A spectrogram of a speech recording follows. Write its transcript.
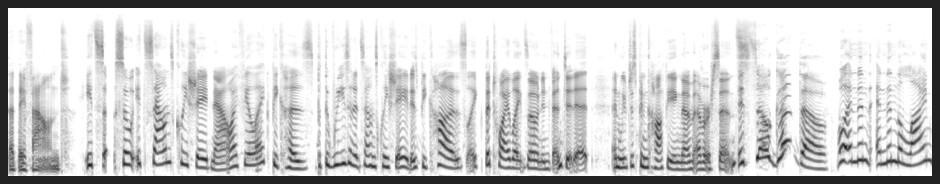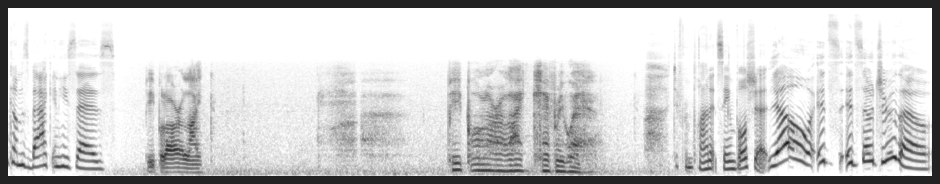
that they found. It's so it sounds cliched now, I feel like, because but the reason it sounds cliched is because like the Twilight Zone invented it and we've just been copying them ever since. It's so good though. Well, and then and then the line comes back and he says, People are alike. People are alike everywhere. different planet, same bullshit. "Yo, it's it's so true though."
